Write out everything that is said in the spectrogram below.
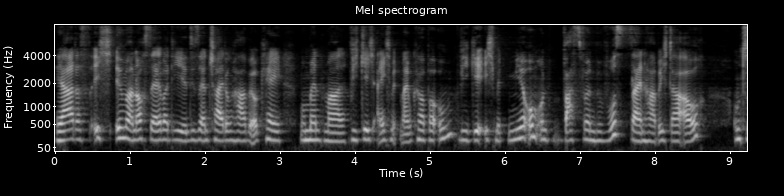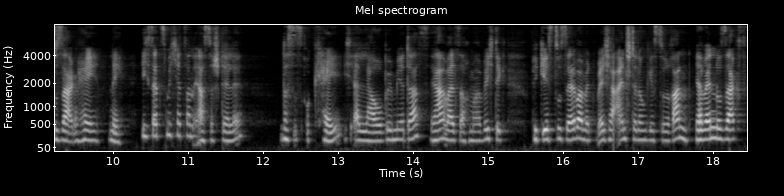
Ja, dass ich immer noch selber die, diese Entscheidung habe, okay, Moment mal, wie gehe ich eigentlich mit meinem Körper um? Wie gehe ich mit mir um? Und was für ein Bewusstsein habe ich da auch? Um zu sagen, hey, nee, ich setze mich jetzt an erste Stelle. Das ist okay. Ich erlaube mir das, ja, weil es auch immer wichtig, wie gehst du selber mit welcher Einstellung gehst du ran? Ja, wenn du sagst,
